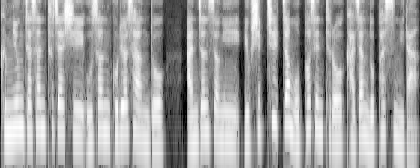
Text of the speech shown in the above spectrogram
금융자산 투자 시 우선 고려사항도 안전성이 67.5%로 가장 높았습니다.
